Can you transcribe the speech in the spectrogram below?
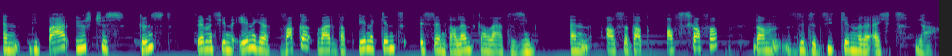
En die paar uurtjes kunst zijn misschien de enige vakken waar dat ene kind zijn talent kan laten zien. En als ze dat afschaffen, dan zitten die kinderen echt ja,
